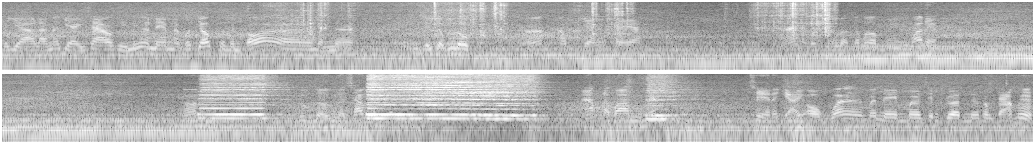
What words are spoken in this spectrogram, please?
Bây giờ là nó về sao thì nếu anh em nào có chốt thì mình có à, mình, mình sử dụng luôn. Đó ốc vàng xè đó cũng là cái bơm quá đẹp. Đó. Tương tượng là sáu áp là 30 mét. Xe nó chạy ồn quá, mấy anh em à, xem kênh à, thông cảm ha.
